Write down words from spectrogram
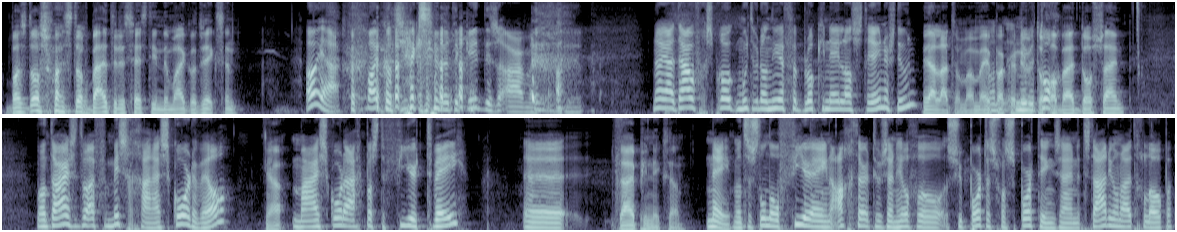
Bas Dos was toch buiten de 16e Michael Jackson? Oh ja, Michael Jackson met een kind in zijn armen. Nou ja, daarover gesproken, moeten we dan nu even het blokje Nederlandse trainers doen? Ja, laten we maar meepakken nu nu we we toch toch- al bij Dos zijn. Want daar is het wel even misgegaan. Hij scoorde wel, Ja, maar hij scoorde eigenlijk pas de 4-2. Eh, daar heb je niks aan. nee, want ze stonden al 4-1 achter. Toen zijn heel veel supporters van Sporting zijn het stadion uitgelopen.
